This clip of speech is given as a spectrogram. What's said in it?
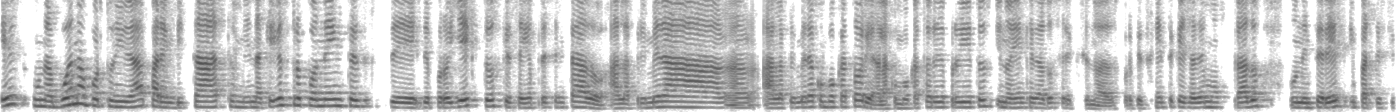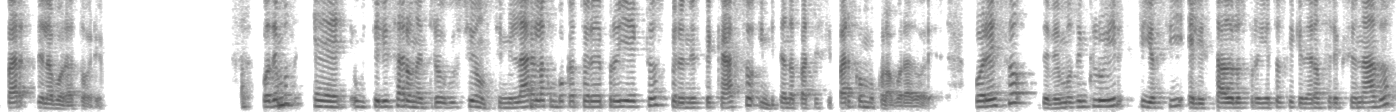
es una buena oportunidad para invitar también a aquellos proponentes de, proyectos que se hayan presentado a la, primera, a, la primera convocatoria, a la convocatoria de proyectos y no hayan quedado seleccionados, porque es gente que ya ha demostrado un interés en participar del laboratorio. Podemos eh, utilizar una introducción similar a la convocatoria de proyectos, pero en este caso invitando a participar como colaboradores. Por eso debemos incluir sí o sí el listado de los proyectos que quedaron seleccionados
